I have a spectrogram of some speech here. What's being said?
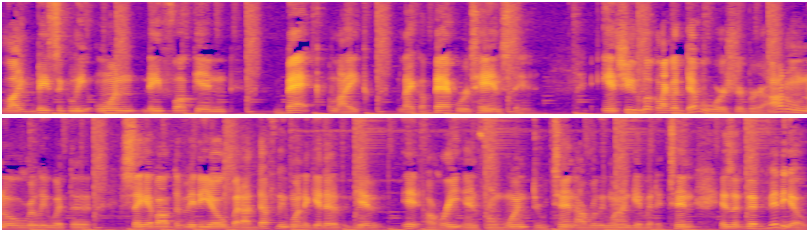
like basically on they fucking back like like a backwards handstand. And she looked like a devil worshiper i don't know really what to say about the video but i definitely want to get a give it a rating from 1 through 10 i really want to give it a 10 it's a good video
